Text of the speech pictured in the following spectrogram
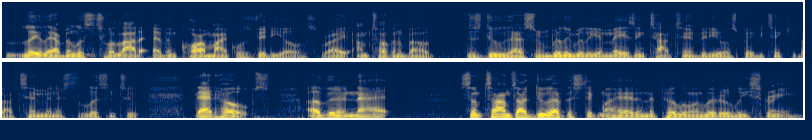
lately, I've been listening to a lot of Evan Carmichael's videos. Right. I'm talking about this dude has some really, really amazing top 10 videos, maybe take you about 10 minutes to listen to. That helps. Other than that, sometimes I do have to stick my head in the pillow and literally scream.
